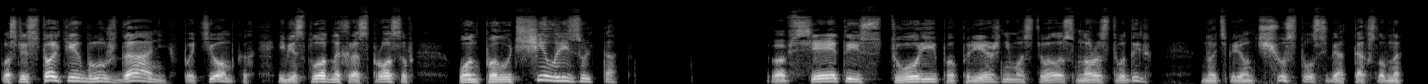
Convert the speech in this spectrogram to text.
После стольких блужданий в потемках и бесплодных расспросов он получил результат. Во всей этой истории по-прежнему оставалось множество дыр, но теперь он чувствовал себя так, словно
